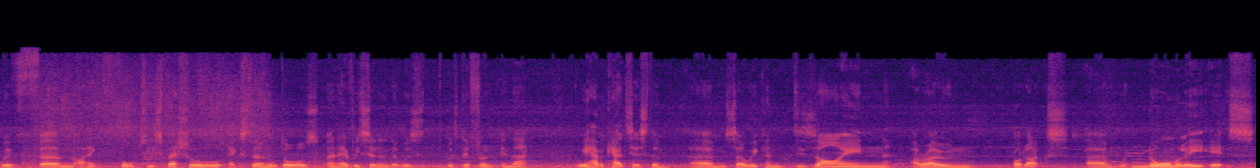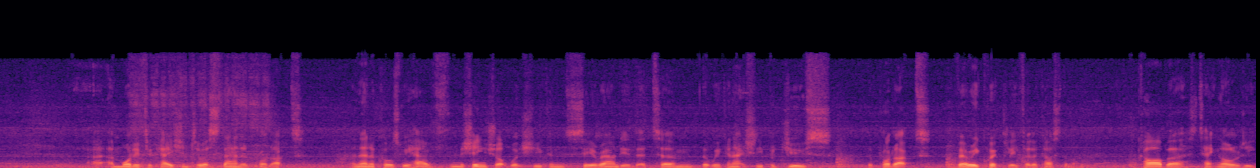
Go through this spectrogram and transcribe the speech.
with um, I think 40 special external doors, and every cylinder was was different in that. We have a CAD system, um, so we can design our own products. Um, normally, it's a modification to a standard product. And then, of course, we have the machine shop, which you can see around you, that, um, that we can actually produce the product very quickly for the customer. Kaba technology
